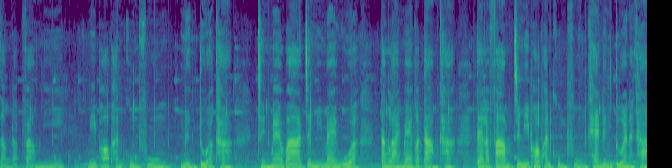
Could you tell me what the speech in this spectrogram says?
สำหรับฟาร์มนี้ มีพ่อพันธุ์คุมฝูงหนึ่งตัวค่ะ ถึงแม้ว่าจะมีแม่วัวตั้งหลายแม่ก็ตามค่ะ แต่ละฟาร์มจะมีพ่อพันธุ์คุมฝูงแค่หนึ่งตัวนะคะ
